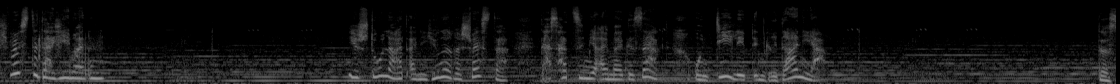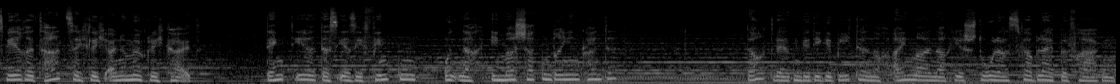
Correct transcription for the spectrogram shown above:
Ich wüsste da jemanden. Jestola hat eine jüngere Schwester. Das hat sie mir einmal gesagt. Und die lebt in Gridania. Das wäre tatsächlich eine Möglichkeit. Denkt ihr, dass ihr sie finden und nach Immerschatten bringen könntet? Dort werden wir die Gebieter noch einmal nach Jestolas Verbleib befragen.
